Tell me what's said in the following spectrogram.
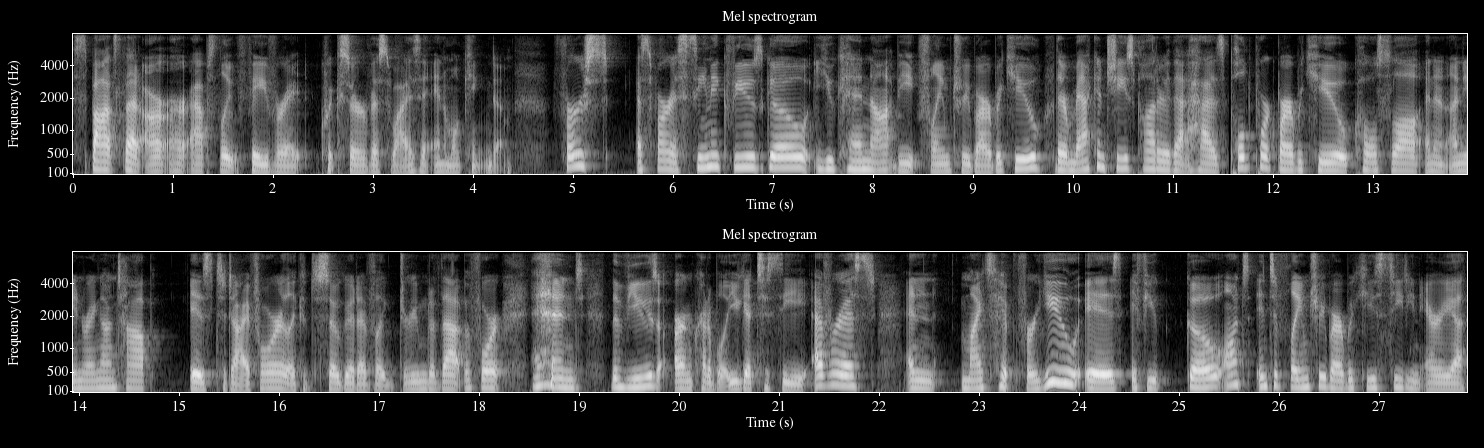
spots that are our absolute favorite quick service wise at Animal Kingdom. First, as far as scenic views go, you cannot beat Flame Tree Barbecue. Their mac and cheese platter that has pulled pork barbecue, coleslaw, and an onion ring on top is to die for. Like it's so good. I've like dreamed of that before. And the views are incredible. You get to see Everest. And my tip for you is if you go on into Flame Tree Barbecue's seating area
